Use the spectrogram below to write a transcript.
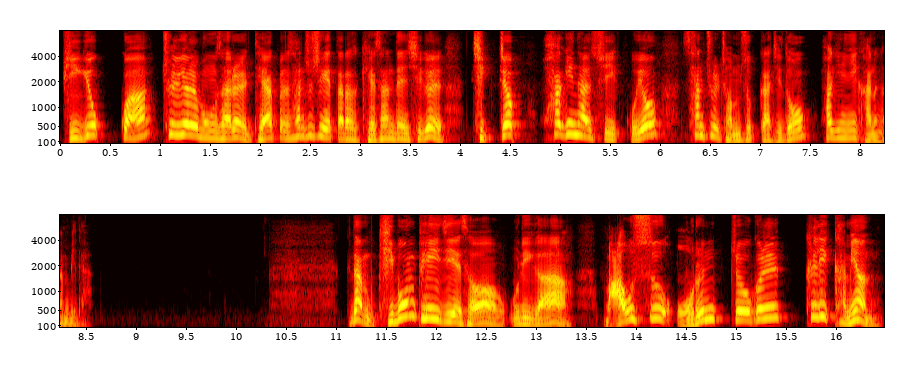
비교과 출결 봉사를 대학별 산출식에 따라서 계산된 식을 직접 확인할 수 있고요. 산출 점수까지도 확인이 가능합니다. 그 다음 기본 페이지에서 우리가 마우스 오른쪽을 클릭하면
